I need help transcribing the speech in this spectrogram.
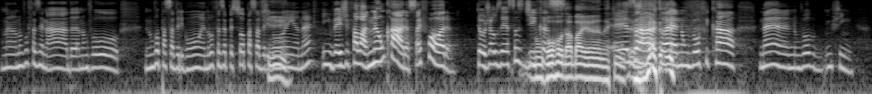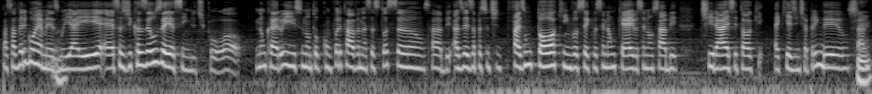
não, não vou fazer nada, não vou, não vou passar vergonha, não vou fazer a pessoa passar Sim. vergonha, né? Em vez de falar, não, cara, sai fora. Então eu já usei essas dicas. Não vou rodar baiana aqui. Exato, é, não vou ficar, né, não vou, enfim, passar vergonha É. mesmo. E aí essas dicas eu usei assim, de tipo, ó, não quero isso, não tô confortável nessa situação, sabe? Às vezes a pessoa te faz um toque em você que você não quer e você não sabe tirar esse toque aqui a gente aprendeu, sabe? Sim.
